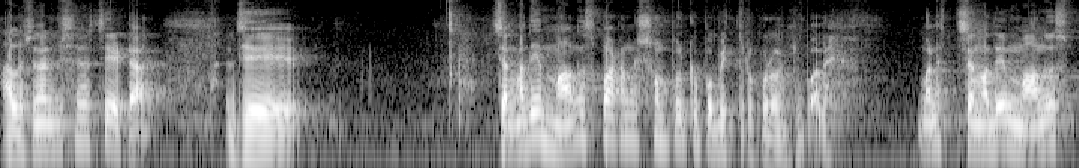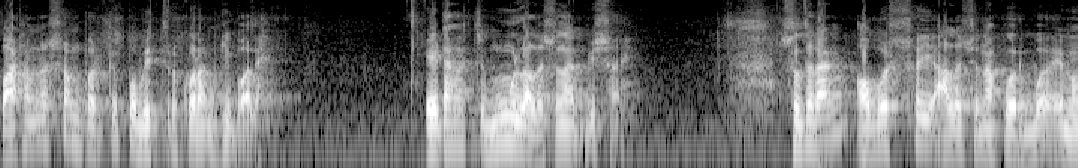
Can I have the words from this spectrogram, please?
আলোচনার বিষয় হচ্ছে এটা যে চাঁদে মানুষ পাঠানোর সম্পর্কে পবিত্র কোরআন কি বলে? মানে চাঁদে মানুষ পাঠানোর সম্পর্কে পবিত্র কোরআন কি বলে? এটা হচ্ছে মূল আলোচনার বিষয়। সুতরাং অবশ্যই আলোচনা করব এবং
